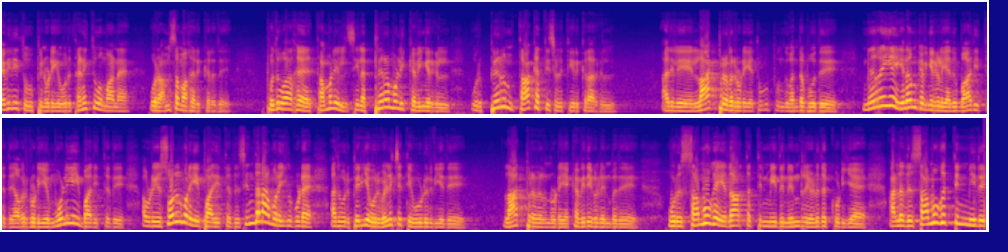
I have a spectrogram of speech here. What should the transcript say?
கவிதை தொகுப்பினுடைய ஒரு தனித்துவமான ஒரு அம்சமாக இருக்கிறது. பொதுவாக தமிழில் சில பிறமொழி கவிஞர்கள் ஒரு பெரும் தாக்கத்தை செலுத்தி இருக்கிறார்கள் அதிலே லாக் பிரவருடைய தொகுப்பு இங்கு வந்தபோது நிறைய இளம் கவிஞர்களை அது பாதித்தது. அவர்களுடைய மொழியை பாதித்தது. அவருடைய சொல்முறையை பாதித்தது. சிந்தனா முறையில் கூட அது ஒரு பெரிய ஒரு வெளிச்சத்தை ஊடுருவியது. லாக் பிரவரனுடைய கவிதைகள் என்பது ஒரு சமூக யதார்த்தத்தின் மீது நின்று எழுதக்கூடிய அல்லது சமூகத்தின் மீது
